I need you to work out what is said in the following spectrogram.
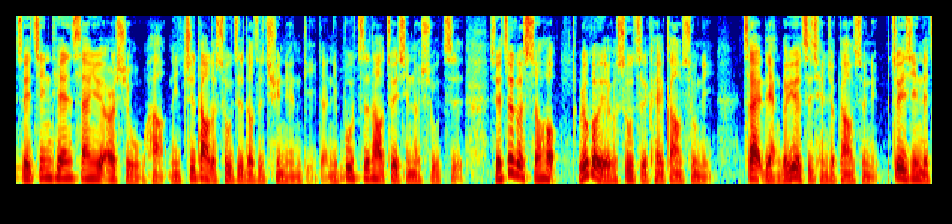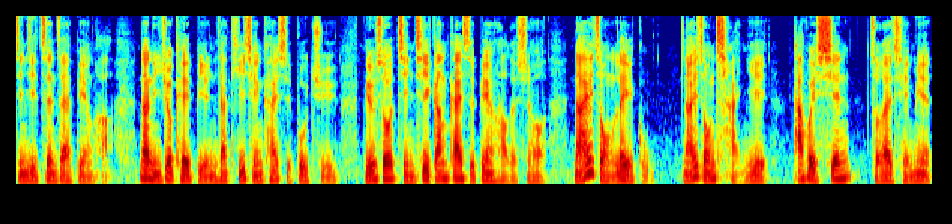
所以今天三月二十五号，你知道的数字都是去年底的，你不知道最新的数字。所以这个时候，如果有一个数字可以告诉你，在两个月之前就告诉你最近的经济正在变好，那你就可以比人家提前开始布局。比如说，景气刚开始变好的时候，哪一种类股、哪一种产业，它会先走在前面？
